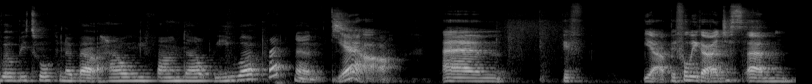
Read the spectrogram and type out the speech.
we'll be talking about how we found out we were pregnant. Yeah. Um, if yeah, before we go, I just um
